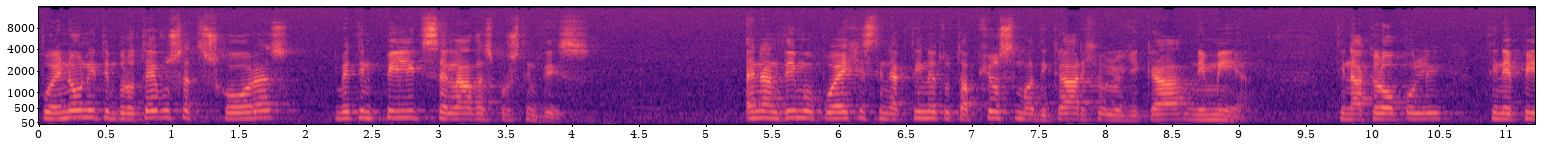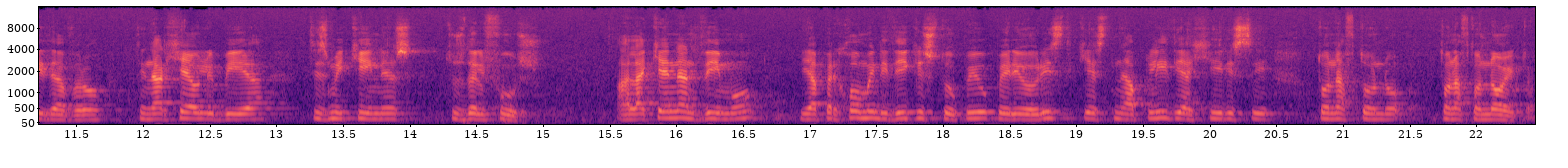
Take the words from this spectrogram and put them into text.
που ενώνει την πρωτεύουσα της χώρας με την πύλη της Ελλάδας προς την Δύση. Έναν Δήμο που έχει στην ακτίνα του τα πιο σημαντικά αρχαιολογικά μνημεία. Την Ακρόπολη, την Επίδαυρο, την Αρχαία Ολυμπία, τις Μικίνες, τους Δελφούς. Αλλά και έναν Δήμο η απερχόμενη διοίκηση του οποίου περιορίστηκε στην απλή διαχείριση των, αυτονο... των αυτονόητων.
